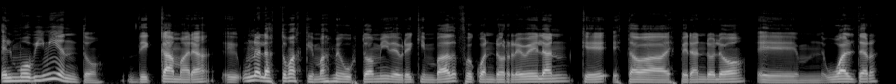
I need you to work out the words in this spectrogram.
el movimiento de cámara, eh, una de las tomas que más me gustó a mí de Breaking Bad fue cuando revelan que estaba esperándolo Walter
